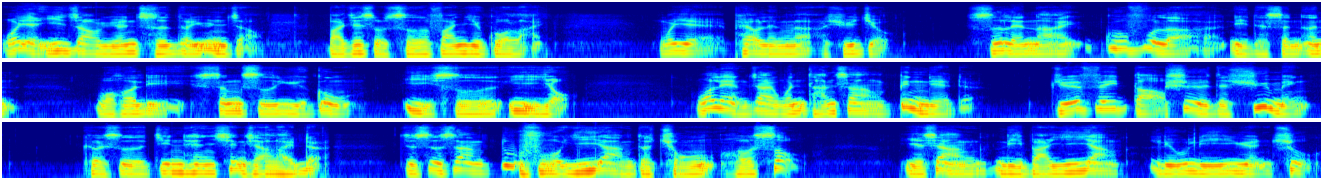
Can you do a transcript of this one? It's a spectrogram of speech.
我也依照原词的韵脚，把这首词翻译过来。我也飘零了许久，十年来辜负了你的深恩。我和你生死与共，亦师亦友。我俩在文坛上并列的，绝非导师的虚名。可是今天剩下来的，只是像杜甫一样的穷和瘦，也像李白一样流离远处。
